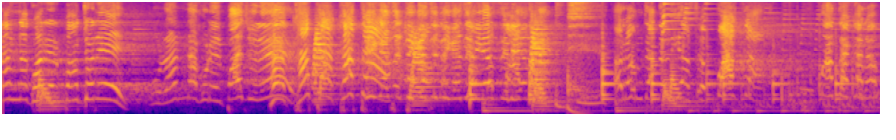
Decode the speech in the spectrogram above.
রান্না ঘরের পাঁচরে। ও রান্না করে পাঁচরে? হ্যাঁ, খাতা খাতা। ঠিক আছে ঠিক আছে ঠিক আছে নিয়ে নিয়ে আরাম লিয়ে আসে পাতা। মাথা খারাপ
